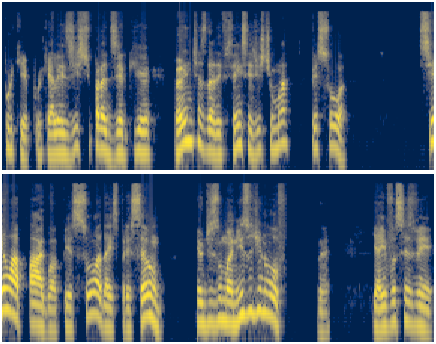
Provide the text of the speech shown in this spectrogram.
Por quê? Porque ela existe para dizer que antes da deficiência existe uma pessoa. Se eu apago a pessoa da expressão, eu desumanizo de novo, né? E aí vocês vê,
